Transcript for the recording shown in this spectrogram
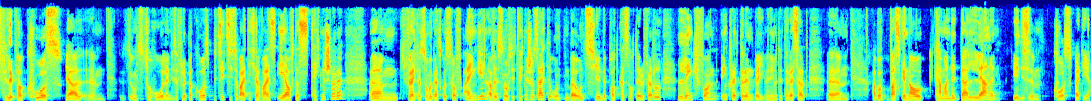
Flipper-Kurs ja, ähm, uns zu holen. Dieser Flipper-Kurs bezieht sich, soweit ich ja weiß, eher auf das Technischere. Ähm, vielleicht kannst du noch mal ganz kurz darauf eingehen, aber es ist nur auf die technische Seite. Unten bei uns hier in der Podcast ist auch der Referral-Link von Incred drin, wenn jemand Interesse hat. Ähm, aber was genau kann man denn da lernen in diesem Kurs bei dir?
